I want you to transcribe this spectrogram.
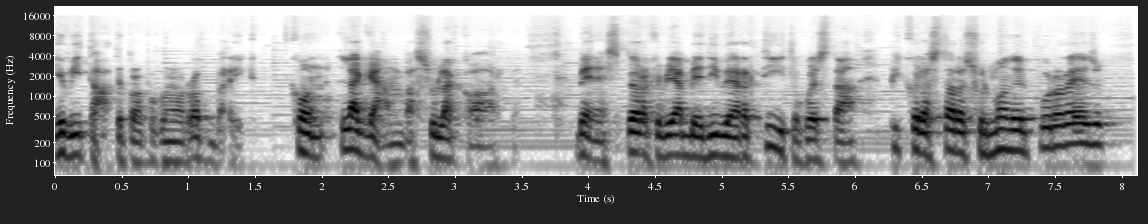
evitate proprio con un rock break, con la gamba sulla corda. Bene, spero che vi abbia divertito questa piccola storia sul mondo del puro reso.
